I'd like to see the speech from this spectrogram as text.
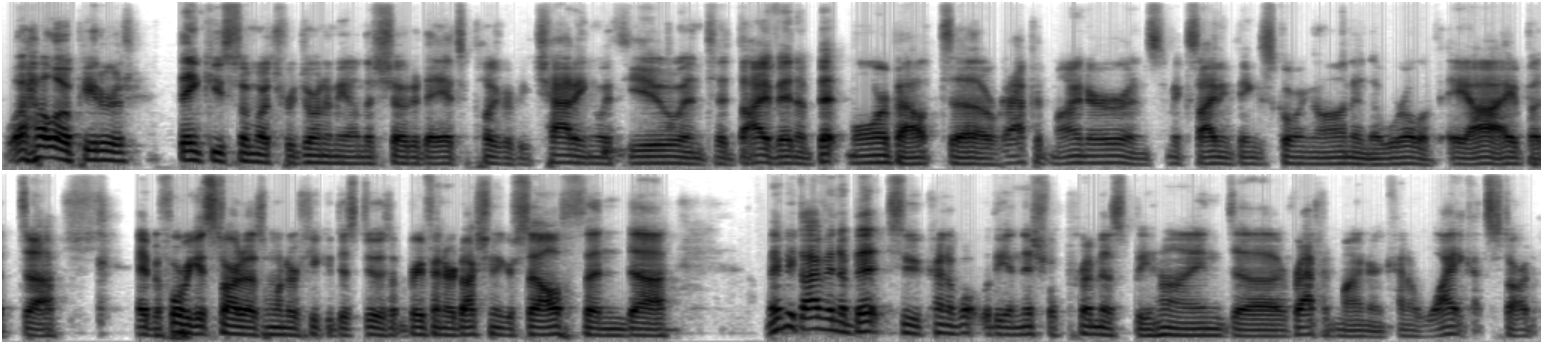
Well, hello, Peter. Thank you so much for joining me on the show today. It's a pleasure to be chatting with you and to dive in a bit more about uh, RapidMiner and some exciting things going on in the world of AI. But uh, hey, before we get started, I was wondering if you could just do a brief introduction of yourself and uh, maybe dive in a bit to kind of what were the initial premise behind uh, RapidMiner and kind of why it got started.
